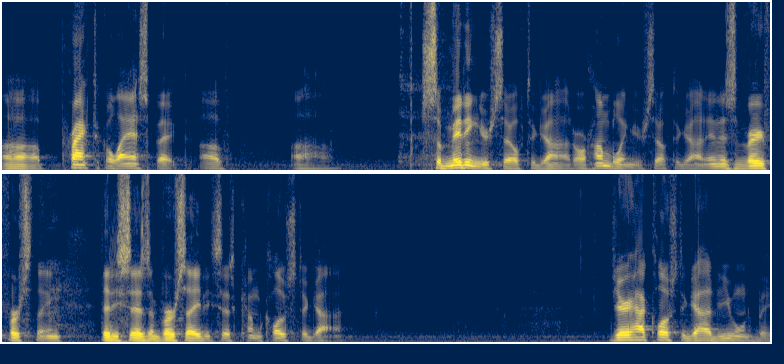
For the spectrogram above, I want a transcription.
uh, practical aspect of uh, submitting yourself to God or humbling yourself to God. And it's the very first thing that he says in verse 8. He says, Come close to God. Jerry, how close to God do you want to be?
